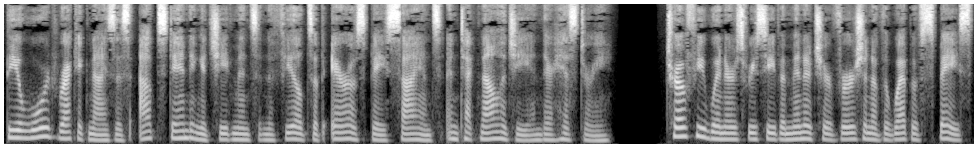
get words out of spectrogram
the award recognizes outstanding achievements in the fields of aerospace science and technology and their history. Trophy winners receive a miniature version of the Web of Space,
